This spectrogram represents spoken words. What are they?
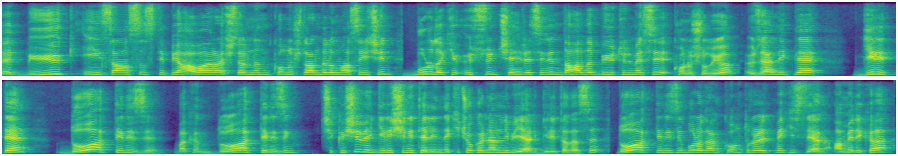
ve büyük insansız tipi hava araçlarının konuşlandırılması için buradaki üssün çehresinin daha da büyütülmesi konuşuluyor. Özellikle Girit'te Doğu Akdeniz'i bakın Doğu Akdeniz'in çıkışı ve girişi niteliğindeki çok önemli bir yer Girit Adası. Doğu Akdeniz'i buradan kontrol etmek isteyen Amerika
